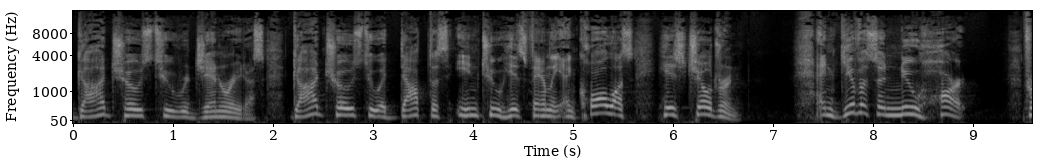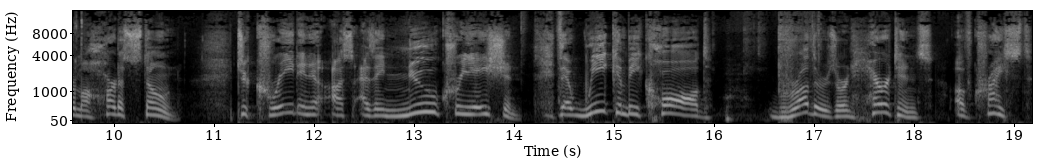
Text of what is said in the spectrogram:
God chose to regenerate us. God chose to adopt us into his family and call us his children and give us a new heart from a heart of stone to create in us as a new creation that we can be called brothers or inheritance of Christ,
